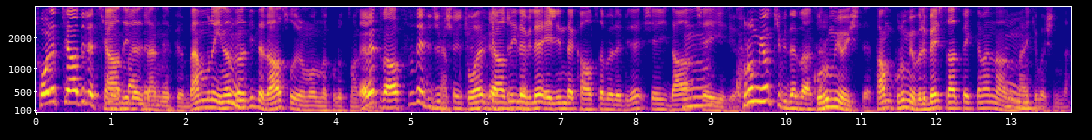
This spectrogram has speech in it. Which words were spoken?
Tuvalet kağıdıyla siliyorum Kağıdıyla ben, ben, elimi. de yapıyorum. Ben bunu inadına Hı. değil de rahatsız oluyorum onunla kurutmak. Evet rahatsız edici bir şey çünkü Tuvalet gerçekten. kağıdıyla bile elinde kalsa böyle bile şey daha Hı. şey geliyor. Kurumuyor ki bir de zaten. Kurumuyor işte. Tam kurumuyor. Böyle 5 saat beklemen lazım Hmm. belki başında.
